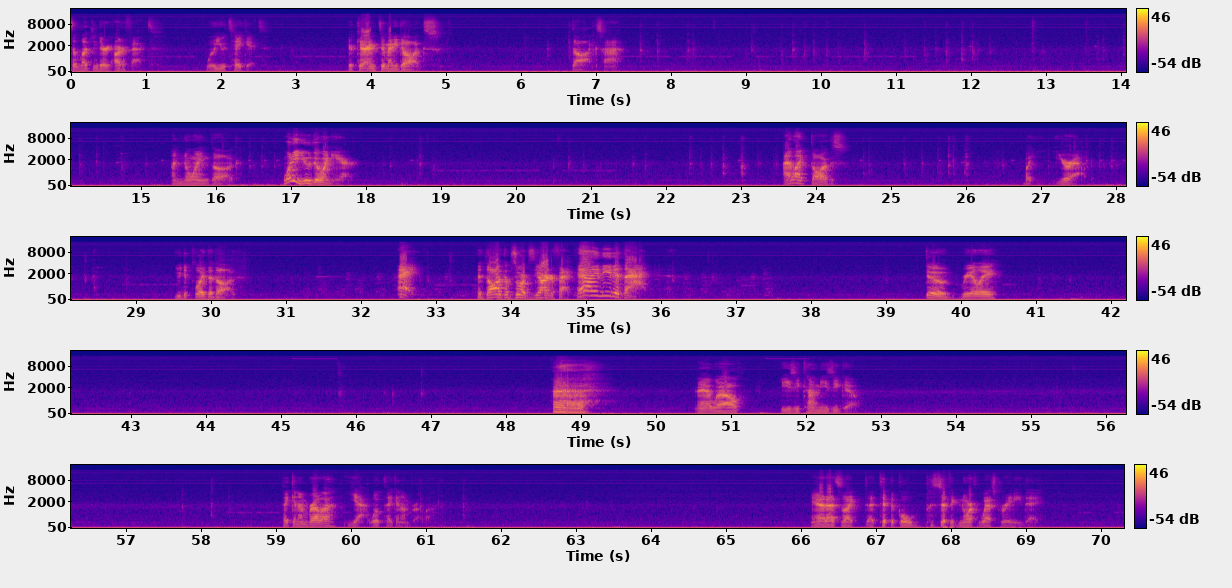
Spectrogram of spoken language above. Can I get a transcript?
legendary artifact. Will you take it? You're carrying too many dogs. Dogs, huh? Annoying dog. What are you doing here? I like dogs, but you're out. You deployed the dog. Hey! The dog absorbs the artifact. Hey, I needed that! Dude, really? yeah, well, easy come, easy go. Take an umbrella? Yeah, we'll take an umbrella. Yeah, that's like a typical Pacific Northwest rainy day.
